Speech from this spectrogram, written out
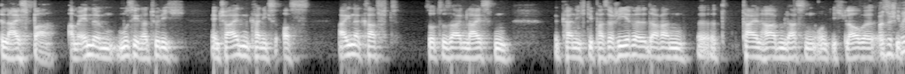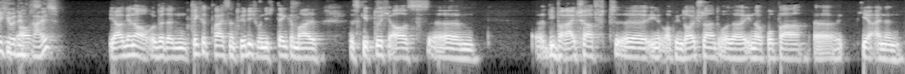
leistbar. Am Ende muss sie natürlich entscheiden, kann ich es aus eigener Kraft sozusagen leisten, kann ich die Passagiere daran äh, teilhaben lassen. Und ich glaube. Also sprich über den Preis? Ja, genau, über den Ticketpreis natürlich. Und ich denke mal, es gibt durchaus ähm, äh, die Bereitschaft, äh, ob in Deutschland oder in Europa, äh, hier einen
